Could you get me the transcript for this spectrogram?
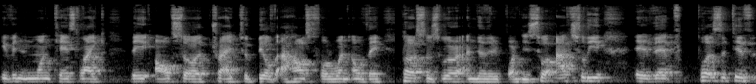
even in one case like they also tried to build a house for one of the persons who were under the reporting. So actually uh, the positive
